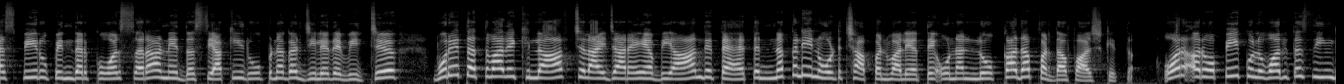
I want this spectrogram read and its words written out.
ਐਸਪੀ ਰੁਪਿੰਦਰ ਕੌਰ ਸਰਾ ਨੇ ਦੱਸਿਆ ਕਿ ਰੂਪਨਗਰ ਜ਼ਿਲ੍ਹੇ ਦੇ ਵਿੱਚ ਬੁਰੇ ਤੱਤਵਾਂ ਦੇ ਖਿਲਾਫ ਚਲਾਏ ਜਾ ਰਹੇ ਅਭਿਆਨ ਦੇ ਤਹਿਤ ਨਕਲੀ ਨੋਟ ਛਾਪਣ ਵਾਲੇ ਅਤੇ ਉਹਨਾਂ ਲੋਕਾਂ ਦਾ ਪਰਦਾਫਾਸ਼ ਕੀਤਾ। ਔਰ ਆਰੋਪੀ ਕੁਲਵੰਤ ਸਿੰਘ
